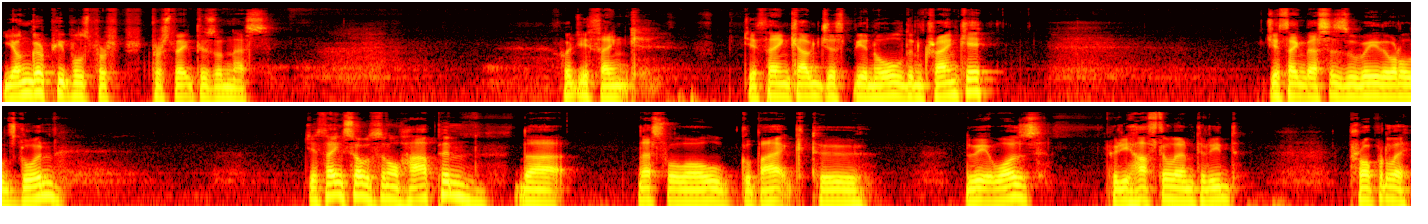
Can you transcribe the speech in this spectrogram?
younger people's per- perspectives on this. What do you think? Do you think I'm just being old and cranky? Do you think this is the way the world's going? Do you think something will happen that this will all go back to the way it was, where you have to learn to read properly?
